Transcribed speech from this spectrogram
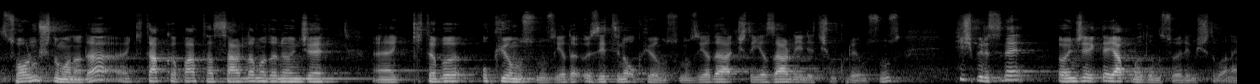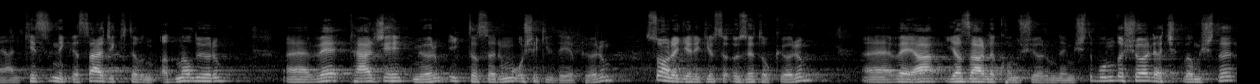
sormuştum ona da e, kitap kapağı tasarlamadan önce e, kitabı okuyor musunuz ya da özetini okuyor musunuz ya da işte yazarla iletişim kuruyor musunuz? Hiçbirisine öncelikle yapmadığını söylemişti bana. Yani kesinlikle sadece kitabın adını alıyorum e, ve tercih etmiyorum. İlk tasarımı o şekilde yapıyorum. Sonra gerekirse özet okuyorum e, veya yazarla konuşuyorum demişti. Bunu da şöyle açıklamıştı.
